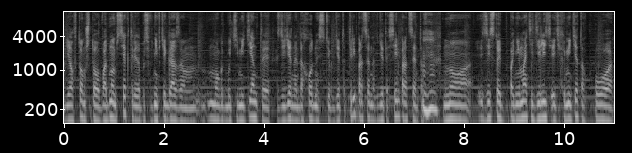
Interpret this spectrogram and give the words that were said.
Дело в том, что в одном секторе, допустим, в нефтегазовом могут быть эмитенты с дивидендной доходностью где-то 3%, где-то 7%, угу. но здесь стоит понимать и делить этих эмитентов по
